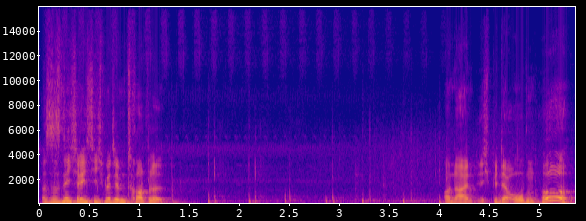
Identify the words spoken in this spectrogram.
Das ist nicht richtig mit dem Trottel. Oh nein, ich bin da oben. Oh!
